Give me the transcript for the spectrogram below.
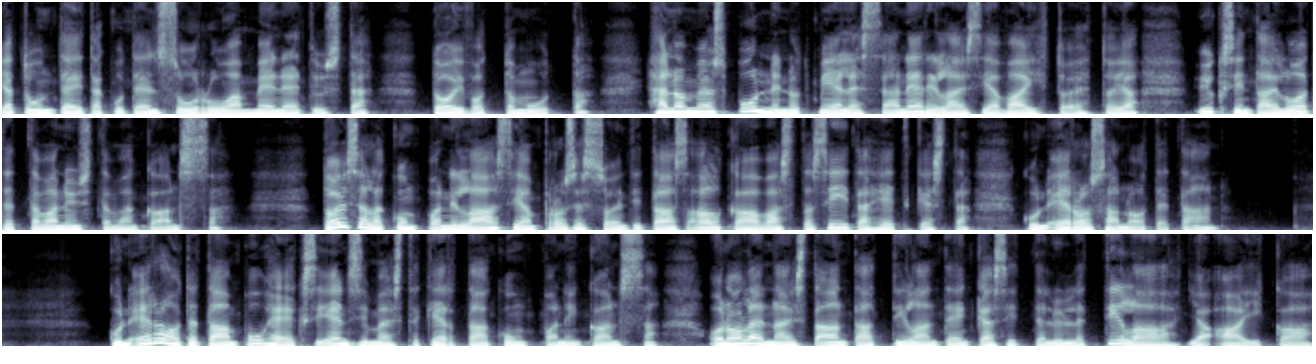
ja tunteita, kuten surua, menetystä, toivottomuutta. Hän on myös punninnut mielessään erilaisia vaihtoehtoja yksin tai luotettavan ystävän kanssa. Toisella kumppanilla asian prosessointi taas alkaa vasta siitä hetkestä, kun ero sanotetaan. Kun ero otetaan puheeksi ensimmäistä kertaa kumppanin kanssa, on olennaista antaa tilanteen käsittelylle tilaa ja aikaa.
